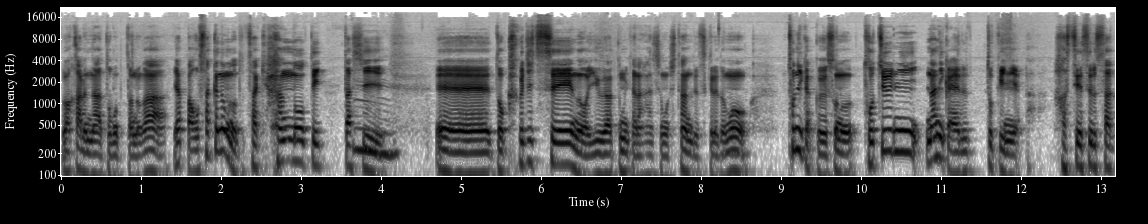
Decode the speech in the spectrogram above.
分かるなと思ったのがやっぱお酒飲むのとさっき反応って言ったし、えー、と確実性への誘惑みたいな話もしたんですけれどもとにかくその途中に何かやる時に発生するさ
